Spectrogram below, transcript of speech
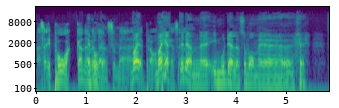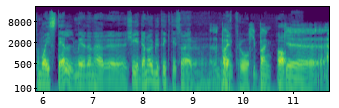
Alltså epokan är Epokan. väl den som är, vad, är bra. Vad hette den eh, i modellen som var med som var i ställ med den här eh, kedjan har ju blivit riktigt så här bank, retro. Bank, ja. Eh,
